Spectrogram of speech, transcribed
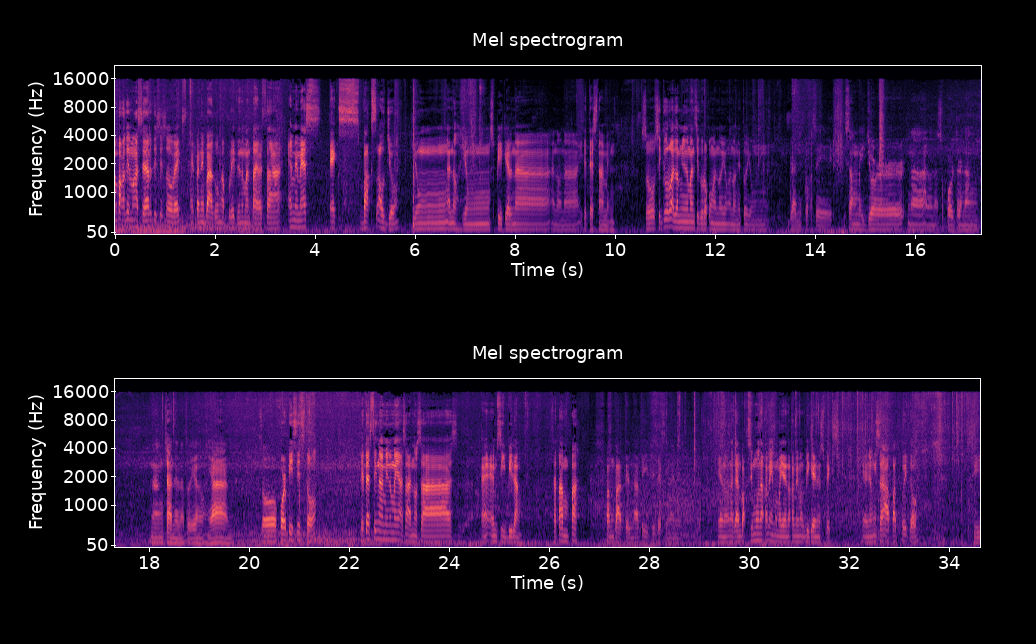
welcome back again mga sir, this is OX. May panibagong upgrade na naman tayo sa MMS X Box Audio. Yung ano, yung speaker na ano na ite-test namin. So siguro alam niyo naman siguro kung ano yung ano nito, yung ganito kasi isang major na ano na supporter ng ng channel na to, yan oh. Yan. So 4 pieces to. I-testing namin mamaya sa ano sa eh, MCB lang. Sa Tampa pang battle natin i-testing namin. Ayan o, nag-unboxing muna kami. Mamaya na kami magbigay ng specs. Yan yung isa, apat po ito. Si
